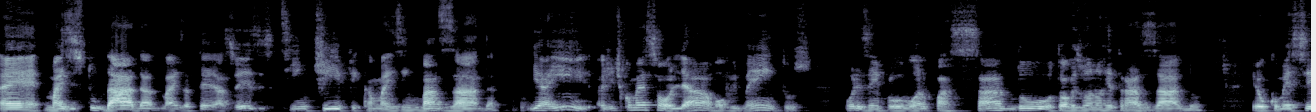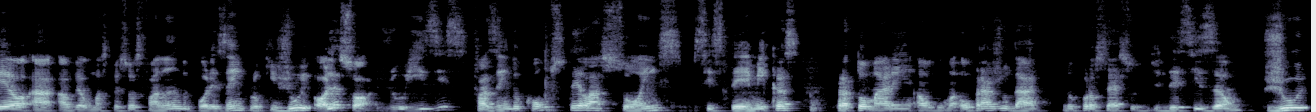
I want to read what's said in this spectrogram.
é, mais estudada, mais até às vezes científica, mais embasada. E aí a gente começa a olhar movimentos, por exemplo, o ano passado, talvez o ano retrasado, eu comecei a, a, ver algumas pessoas falando, por exemplo, que ju, olha só, juízes fazendo constelações sistêmicas para tomarem alguma ou para ajudar no processo de decisão. Ju,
